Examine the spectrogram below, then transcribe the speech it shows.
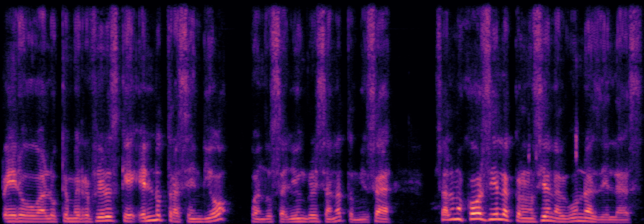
Pero a lo que me refiero es que él no trascendió cuando salió en Grey's Anatomy. O sea, pues, a lo mejor sí la conocían algunas de las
